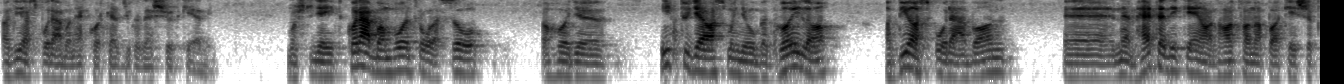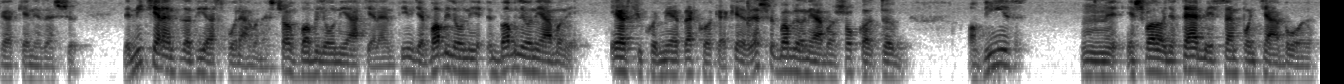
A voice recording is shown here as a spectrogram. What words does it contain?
a diaszporában ekkor kezdjük az esőt kérni. Most ugye itt korábban volt róla szó, hogy itt ugye azt mondja, hogy Gajla a diaszporában nem hetedikén, hanem 60 nappal később kell kérni az esőt. De mit jelent ez a diaszporában? Ez csak Babilóniát jelenti. Ugye Babiloni, Babilóniában értjük, hogy miért ekkor kell kérni az esőt. Babilóniában sokkal több a víz, és valahogy a termés szempontjából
